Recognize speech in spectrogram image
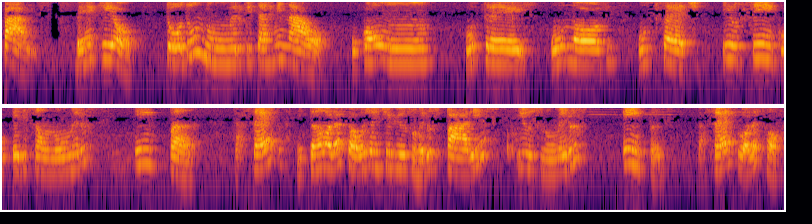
pares. Bem aqui, ó, todo número que terminar, ó, o com 1, o 3, o 9, o 7 e o 5, eles são números ímpar, tá certo? Então, olha só, hoje a gente viu os números pares e os números ímpares, tá certo? Olha só,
